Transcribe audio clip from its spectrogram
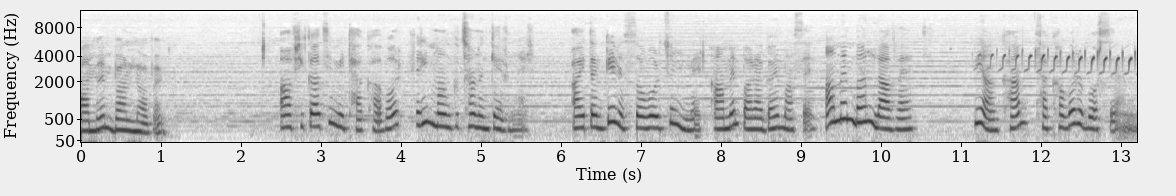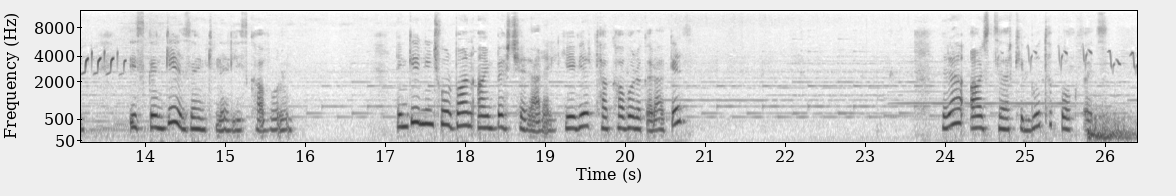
ամեն բան լավ է։ Աֆրիկացի մի թակավոր իր մանկության ընկերն էր։ Այդ ընկերը սովորություն ուներ ամեն պարագայում ասել. ամեն բան լավ է։ Մի անգամ թակավորը որս է անում, իսկ ընկերը զենքն էր լիսկավորում։ Ընկերն ինչ որ բան այնպես չէր արել, եւ երբ թակավորը կրակեց, նրա աջ ձեռքի բութը փոկվեց։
